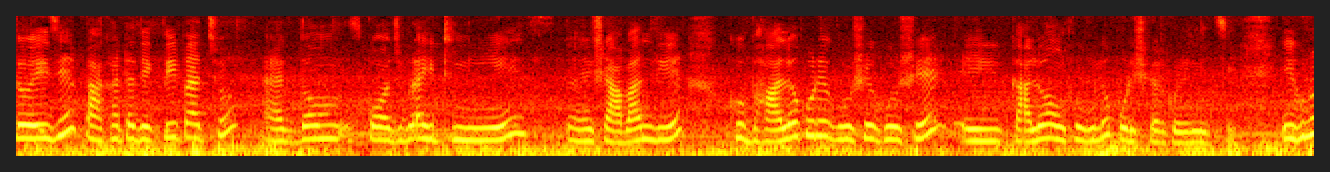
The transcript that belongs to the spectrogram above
তো এই যে পাখাটা দেখতেই পাচ্ছ, একদম স্কচ ব্রাইট নিয়ে সাবান দিয়ে খুব ভালো করে ঘষে ঘষে এই কালো অংশগুলো পরিষ্কার করে নিচ্ছি। এগুলো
